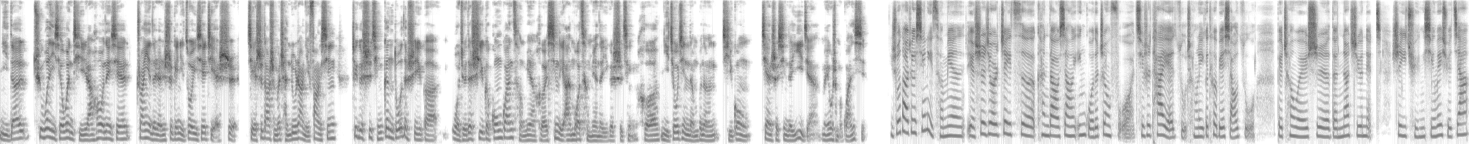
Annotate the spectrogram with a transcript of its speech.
你的去问一些问题，然后那些专业的人士给你做一些解释，解释到什么程度让你放心。这个事情更多的是一个，我觉得是一个公关层面和心理按摩层面的一个事情，和你究竟能不能提供建设性的意见没有什么关系。你说到这个心理层面，也是就是这一次看到像英国的政府，其实它也组成了一个特别小组，被称为是 The Nudge Unit，是一群行为学家。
